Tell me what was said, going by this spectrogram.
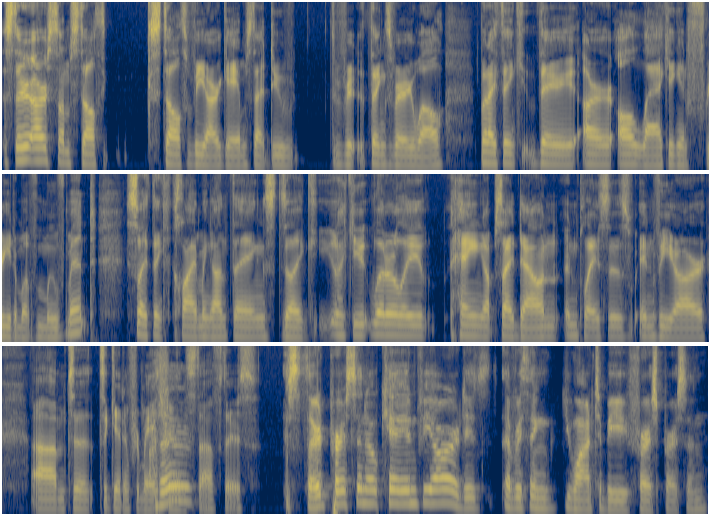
so there are some stealth stealth VR games that do v- things very well, but I think they are all lacking in freedom of movement. So I think climbing on things, like like you literally hanging upside down in places in VR um, to to get information there- and stuff. There's Is third person okay in VR, or does everything you want to be first person?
